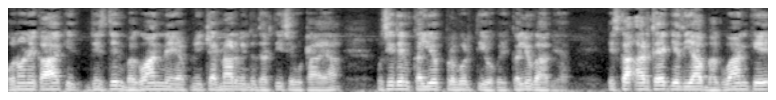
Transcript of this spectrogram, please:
उन्होंने कहा कि जिस दिन भगवान ने अपनी चरणारविंद धरती से उठाया, उसी दिन कलयुग प्रवृत्ति हो गई, कलयुग आ गया। इसका अर्थ है कि यदि आप भगवान के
